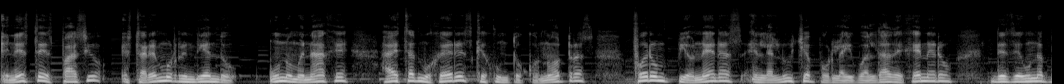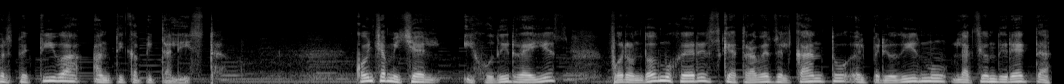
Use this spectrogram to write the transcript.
En este espacio estaremos rindiendo un homenaje a estas mujeres que junto con otras fueron pioneras en la lucha por la igualdad de género desde una perspectiva anticapitalista. Concha Michel y Judith Reyes fueron dos mujeres que a través del canto, el periodismo, la acción directa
